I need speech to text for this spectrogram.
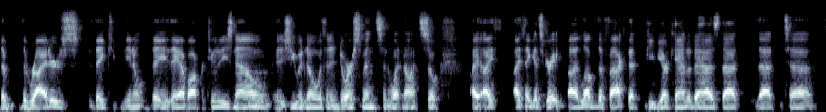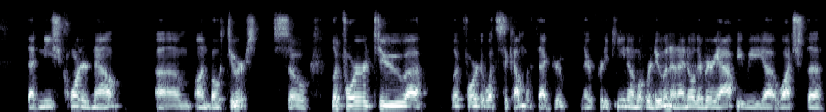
the the riders they you know they they have opportunities now as you would know with endorsements and whatnot so i i, I think it's great i love the fact that pbr canada has that that uh, that niche cornered now um, on both tours. So look forward to uh, look forward to what's to come with that group. They're pretty keen on what we're doing and i know they're very happy. We uh, watched the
